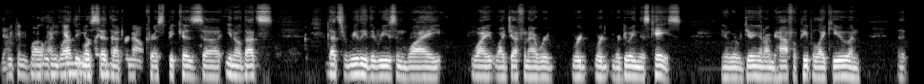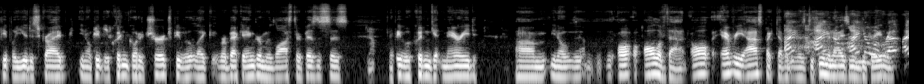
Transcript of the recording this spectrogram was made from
Yeah. We can. Well, we I'm glad that you said that. for now. Chris, because uh, you know that's that's really the reason why why why Jeff and I were were were, were doing this case. You know, we were doing it on behalf of people like you and uh, people you described. You know, people who couldn't go to church, people like Rebecca Ingram who lost their businesses, Yeah. you know, people who couldn't get married. Um, you know, the, the- all all of that, all every aspect of it was dehumanizing I and know, I know, degrading. of, re-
